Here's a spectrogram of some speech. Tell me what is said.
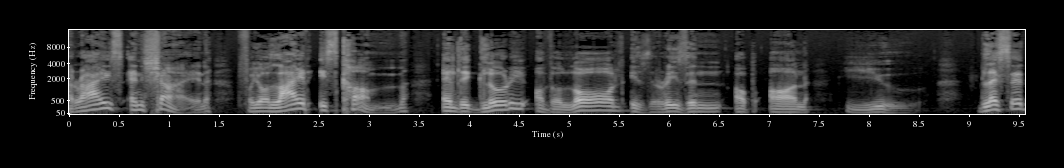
Arise and shine, for your light is come, and the glory of the Lord is risen upon you. Blessed,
